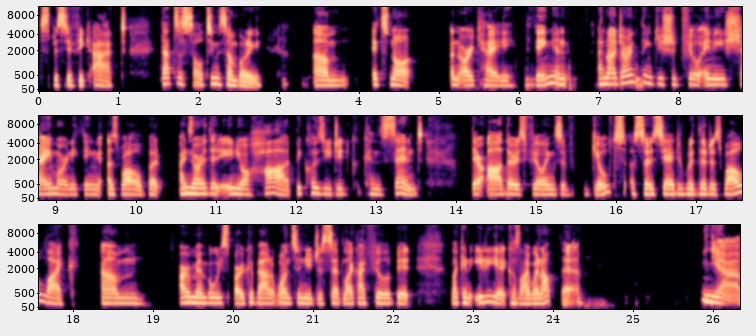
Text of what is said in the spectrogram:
specific act, that's assaulting somebody. Um, it's not an okay thing, and and I don't think you should feel any shame or anything as well. But I know that in your heart, because you did consent, there are those feelings of guilt associated with it as well. Like, um, I remember we spoke about it once, and you just said, like, I feel a bit like an idiot because I went up there. Yeah.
